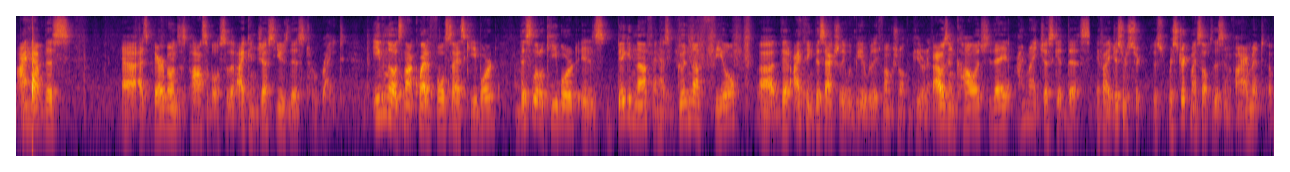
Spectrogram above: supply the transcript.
I have this uh, as bare bones as possible so that I can just use this to write. Even though it's not quite a full-size keyboard, this little keyboard is big enough and has a good enough feel uh, that I think this actually would be a really functional computer. And if I was in college today, I might just get this. If I just restrict, just restrict myself to this environment of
